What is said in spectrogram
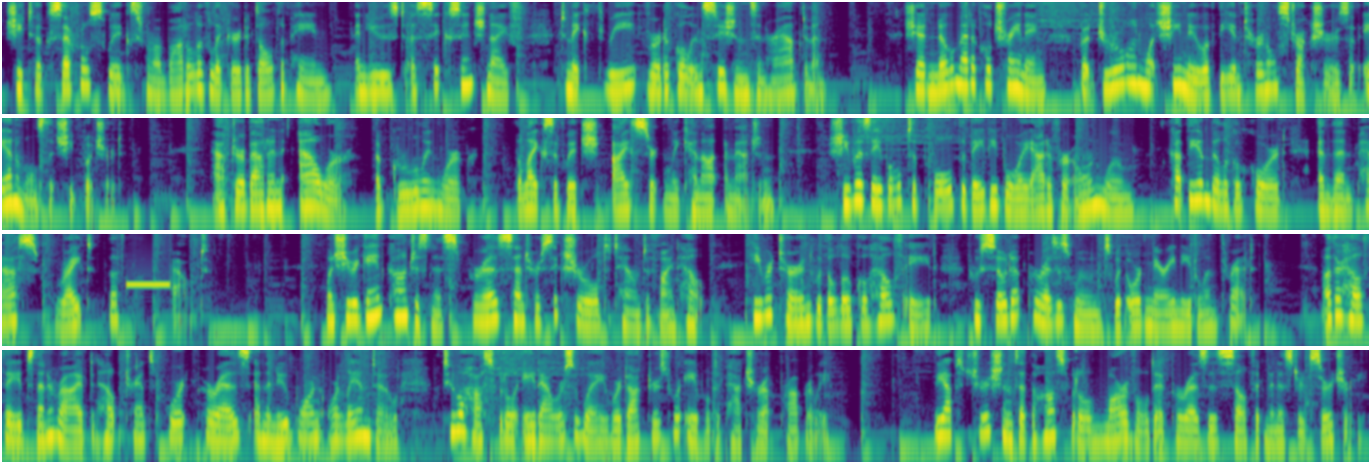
She took several swigs from a bottle of liquor to dull the pain and used a six inch knife to make three vertical incisions in her abdomen. She had no medical training, but drew on what she knew of the internal structures of animals that she'd butchered. After about an hour of grueling work, the likes of which I certainly cannot imagine, she was able to pull the baby boy out of her own womb cut the umbilical cord, and then pass right the f- out. When she regained consciousness, Perez sent her six year old to town to find help. He returned with a local health aide who sewed up Perez's wounds with ordinary needle and thread. Other health aides then arrived and helped transport Perez and the newborn Orlando to a hospital eight hours away where doctors were able to patch her up properly. The obstetricians at the hospital marveled at Perez's self administered surgery.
